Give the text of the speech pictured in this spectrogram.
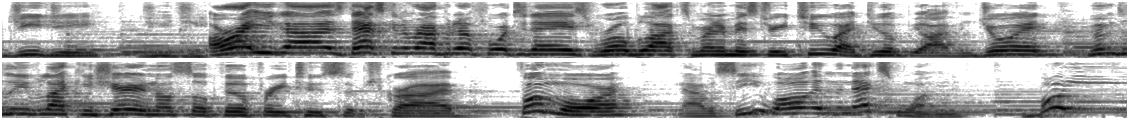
GG, GG. All right, you guys, that's gonna wrap it up for today's Roblox Murder Mystery 2. I do hope you all have enjoyed. Remember to leave a like and share, and also feel free to subscribe for more. And I will see you all in the next one. Bye!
